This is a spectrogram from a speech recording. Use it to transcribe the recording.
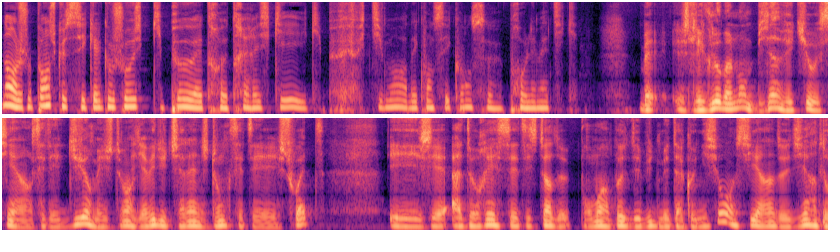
non, je pense que c'est quelque chose qui peut être très risqué et qui peut effectivement avoir des conséquences euh, problématiques. Ben, je l'ai globalement bien vécu aussi. Hein. C'était dur, mais justement, il y avait du challenge, donc c'était chouette. Et j'ai adoré cette histoire de, pour moi, un peu le début de métacognition aussi, hein, de dire, de,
